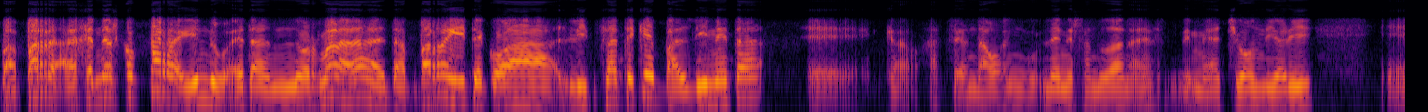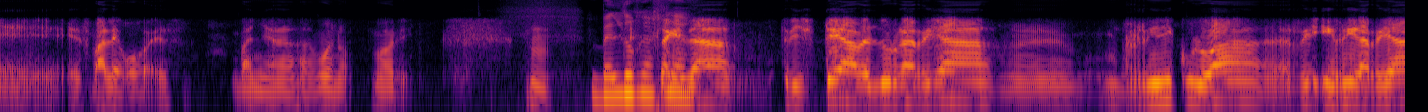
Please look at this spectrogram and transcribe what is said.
ba parra, jende asko parra egin du, eta normala da, eta parra egitekoa litzateke baldin eta, e, claro, atzean dagoen lehen esan dudana, ez, mehatxo hondi hori, e, ez balego, ez, baina, bueno, hori. Hmm. Beldu tristea, beldurgarria, eh, ridikuloa, irrigarria,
